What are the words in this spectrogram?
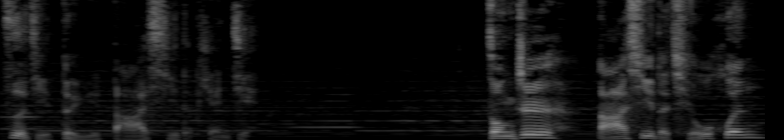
自己对于达西的偏见？总之，达西的求婚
